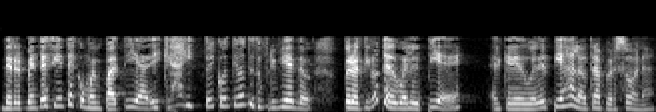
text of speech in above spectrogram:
De repente sientes como empatía, dices que, ay, estoy contigo en sufrimiento, pero a ti no te duele el pie, el que le duele el pie es a la otra persona.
